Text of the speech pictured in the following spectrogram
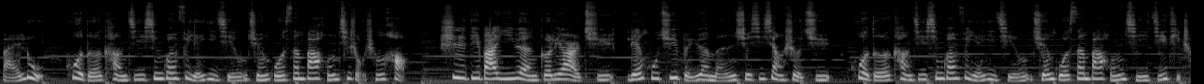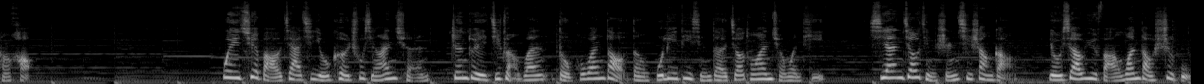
白露。获得抗击新冠肺炎疫情全国三八红旗手称号，市第八医院隔离二区莲湖区北院门学习巷社区获得抗击新冠肺炎疫情全国三八红旗集体称号。为确保假期游客出行安全，针对急转弯、陡坡弯道等不利地形的交通安全问题，西安交警神器上岗，有效预防弯道事故。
